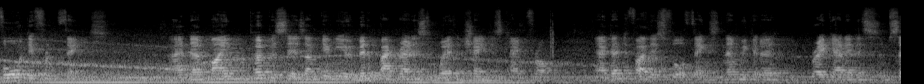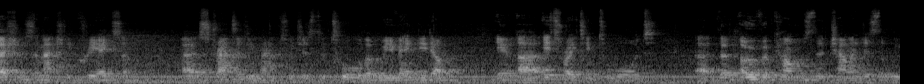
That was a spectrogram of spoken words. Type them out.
four different things and uh, my purpose is I'm giving you a bit of background as to where the changes came from, identify those four things, and then we're going to break out into some sessions and actually create some uh, strategy maps, which is the tool that we've ended up uh, iterating towards uh, that overcomes the challenges that we.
